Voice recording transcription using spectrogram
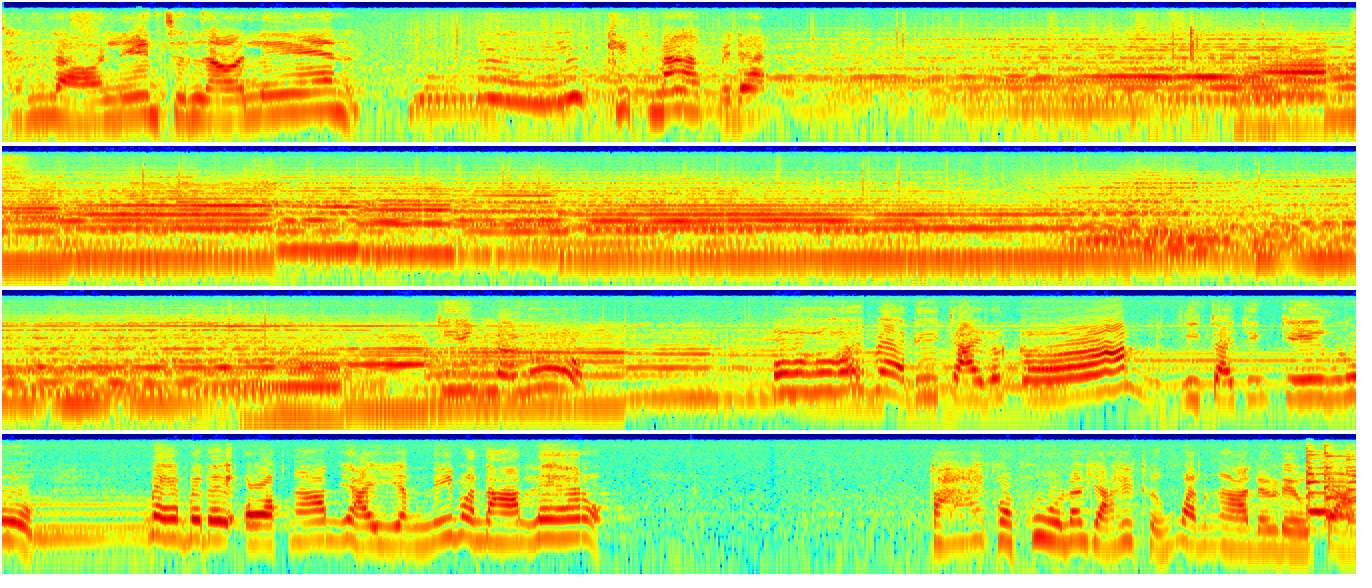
ฉันล้อเล่น ฉันล้อเล่นอืมคิดมากไปได้จริงเหรอลูก โอ้ยแม่ดีใจเหลือเกิน ดีใจจริง ๆ ลูก แม่ไม่ได้ออกงานใหญ่อย่างนี้มานานแล้ว ตายพอพูดแล้วอยากให้ถึงวันงานเร็วๆจัง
